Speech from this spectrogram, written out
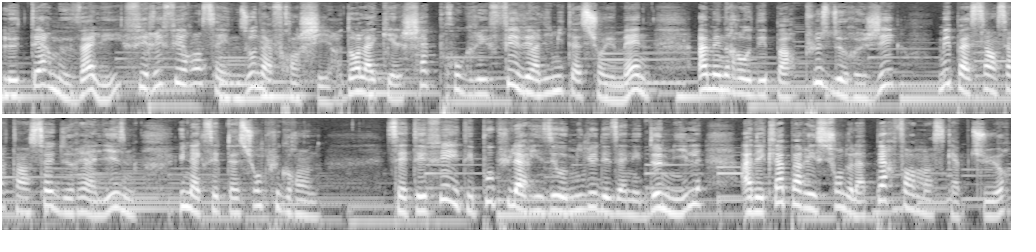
Le terme vallée fait référence à une zone à franchir dans laquelle chaque progrès fait vers l'imitation humaine amènera au départ plus de rejet, mais passé un certain seuil de réalisme, une acceptation plus grande. Cet effet a été popularisé au milieu des années 2000 avec l'apparition de la performance capture,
